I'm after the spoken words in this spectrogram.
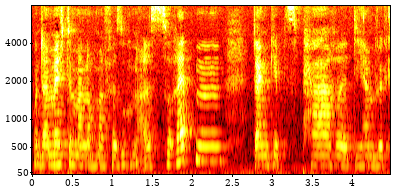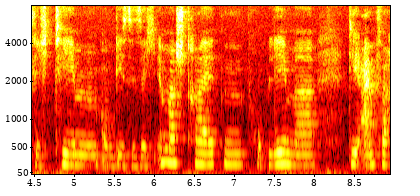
und da möchte man nochmal versuchen, alles zu retten. Dann gibt es Paare, die haben wirklich Themen, um die sie sich immer streiten, Probleme, die einfach,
